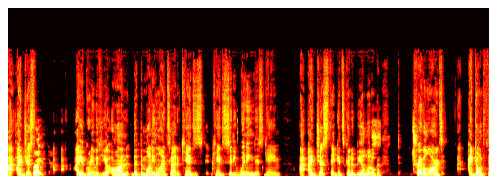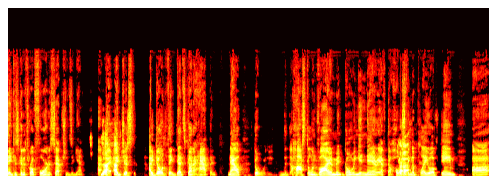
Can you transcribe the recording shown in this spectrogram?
I, I just Right. I agree with you on the, the money line side of Kansas Kansas City winning this game. I, I just think it's going to be a little. Trevor Lawrence, I don't think is going to throw four interceptions again. I, I, I just I don't think that's going to happen. Now the hostile environment going in there after hosting a playoff game, uh,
